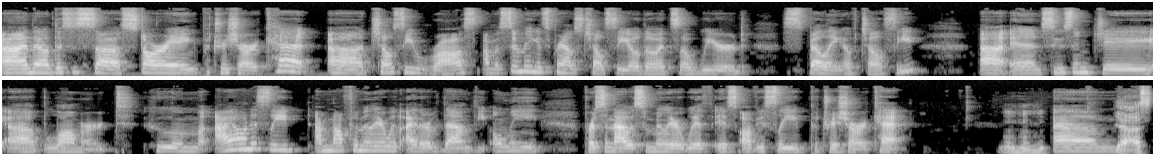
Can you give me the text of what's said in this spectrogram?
Uh, and now this is uh, starring Patricia Arquette, uh, Chelcie Ross. I'm assuming it's pronounced Chelsea, although it's a weird spelling of Chelsea. Uh, and Susan J. Uh, Blommaert, whom I honestly I'm not familiar with either of them. The only person I was familiar with is obviously Patricia Arquette. hmm Um, Yes,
